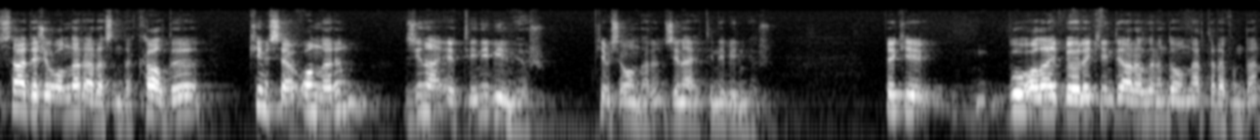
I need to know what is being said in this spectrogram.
sadece onlar arasında kaldı. Kimse onların zina ettiğini bilmiyor. Kimse onların zina ettiğini bilmiyor. Peki bu olay böyle kendi aralarında onlar tarafından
